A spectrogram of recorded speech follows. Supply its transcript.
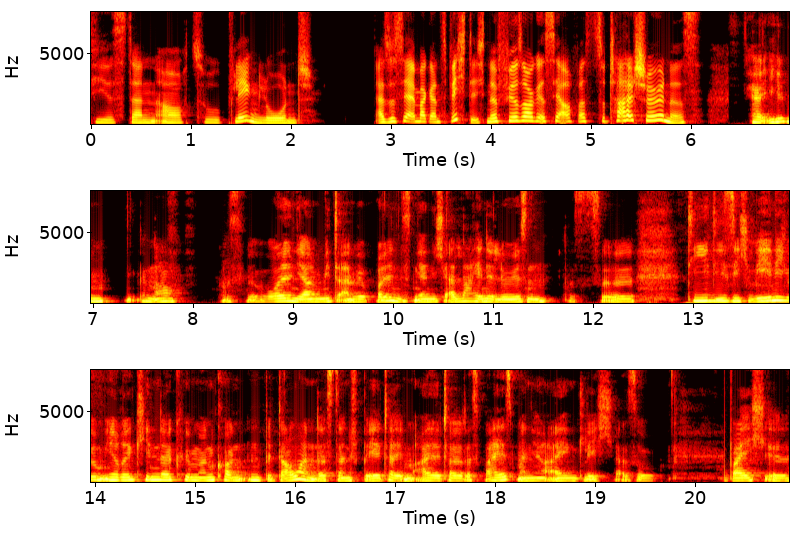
die es dann auch zu pflegen lohnt. Also ist ja immer ganz wichtig, ne? Fürsorge ist ja auch was total Schönes. Ja, eben, genau. Das, wir wollen ja mit an, wir wollen es ja nicht alleine lösen. Das, äh, die, die sich wenig um ihre Kinder kümmern konnten, bedauern das dann später im Alter. Das weiß man ja eigentlich. Also, wobei ich, äh,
